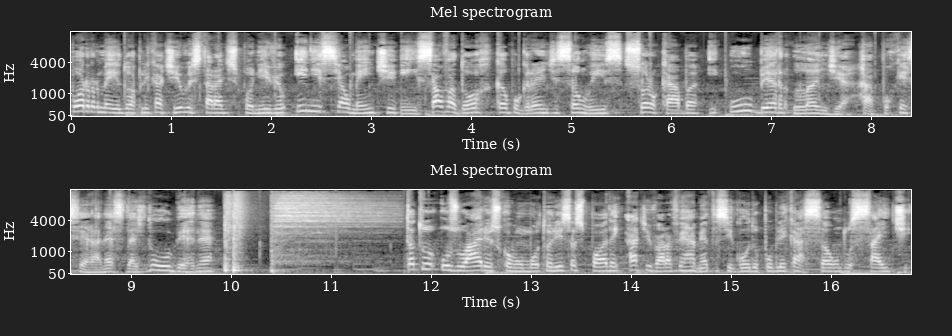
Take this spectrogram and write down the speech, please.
por meio do aplicativo estará disponível inicialmente em Salvador, Campo Grande, São Luís, Sorocaba e Uberlândia. Ah, por que será, né? Cidade do Uber, né? Tanto usuários como motoristas podem ativar a ferramenta segundo publicação do site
